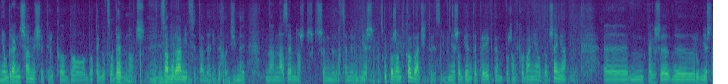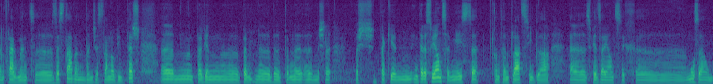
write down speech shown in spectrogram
Nie ograniczamy się tylko do, do tego, co wewnątrz, za murami Cytadeli. Wychodzimy na, na zewnątrz, chcemy, chcemy również uporządkować i to jest również objęte projektem uporządkowanie otoczenia. Także e, również ten fragment e, ze stawem będzie stanowił też pewien, pewne, e, myślę, dość takie interesujące miejsce kontemplacji dla zwiedzających muzeum.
